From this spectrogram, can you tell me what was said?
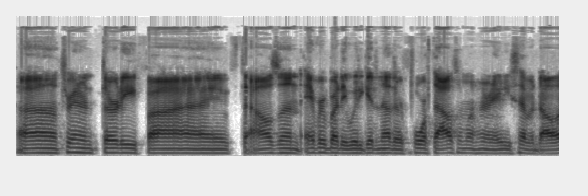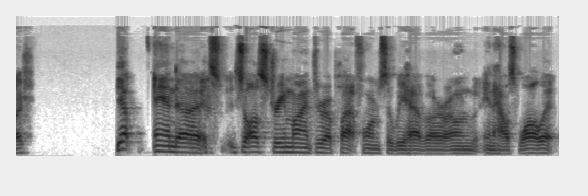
uh, three hundred thirty-five thousand. Everybody would get another four thousand one hundred eighty-seven dollars. Yep, and uh, it's it's all streamlined through our platform. So we have our own in-house wallet.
